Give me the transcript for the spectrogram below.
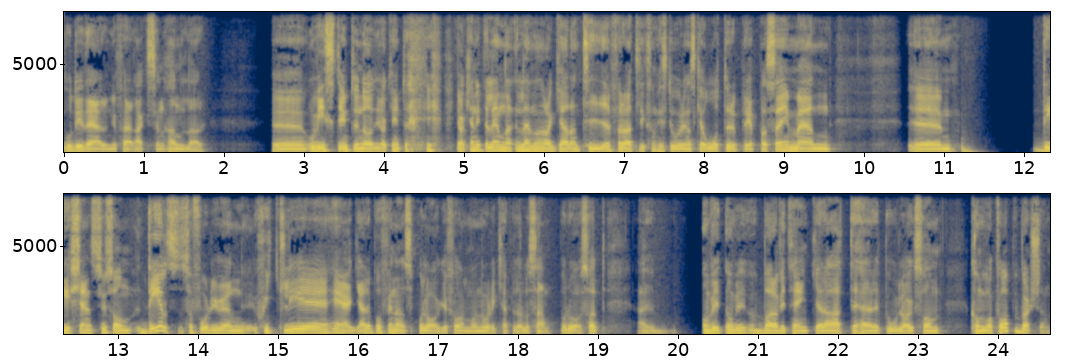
och, det är där ungefär aktien handlar. Uh, och visst, det är inte jag kan inte, jag kan inte lämna, lämna några garantier för att liksom historien ska återupprepa sig men uh, det känns ju som, dels så får du ju en skicklig ägare på finansbolag i form av Nordic Capital och Sampo då. Så att uh, om, vi, om vi bara vi tänker att det här är ett bolag som kommer vara kvar på börsen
